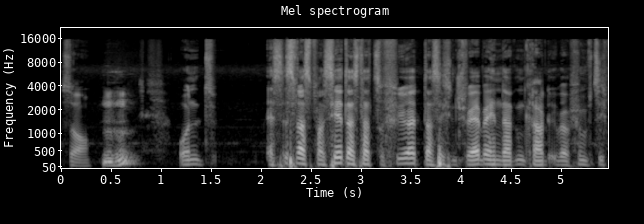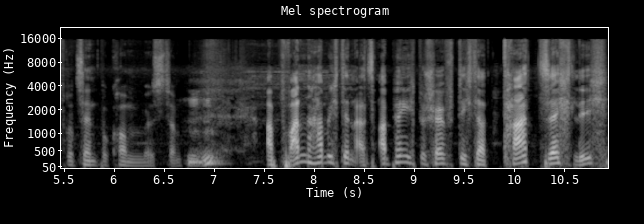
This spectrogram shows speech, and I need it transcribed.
So. Mhm. Und es ist was passiert, das dazu führt, dass ich einen Schwerbehindertengrad über 50 Prozent bekommen müsste. Mhm. Ab wann habe ich denn als abhängig Beschäftigter tatsächlich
